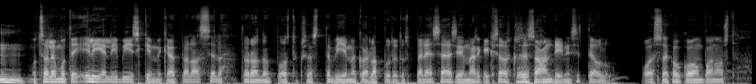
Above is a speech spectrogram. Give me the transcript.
Mm-hmm. Mutta se oli muuten Ilja Libiskin, mikä pelasi siellä Toronton puolustuksessa viime kaudella pudotuspeleissä esimerkiksi, olisiko se Sandi, niin sitten ollut poissa kokoonpanosta. Mulla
